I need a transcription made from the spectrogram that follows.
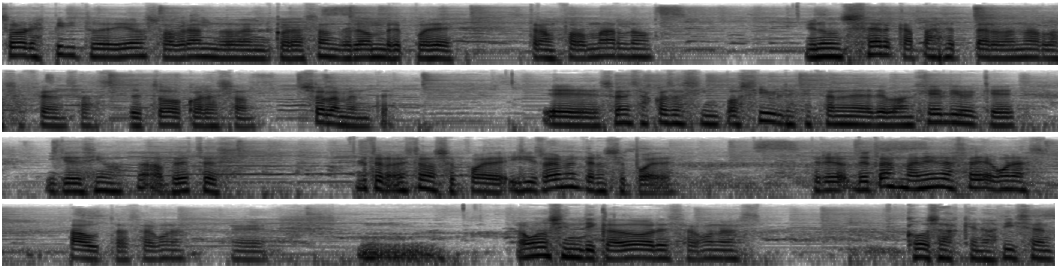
solo el Espíritu de Dios obrando en el corazón del hombre puede transformarlo en un ser capaz de perdonar las ofensas de todo corazón, solamente. Eh, son esas cosas imposibles que están en el Evangelio y que, y que decimos, no, pero esto, es, esto, no, esto no se puede, y realmente no se puede. Pero de todas maneras hay algunas pautas, algunas, eh, mm, algunos indicadores, algunas cosas que nos dicen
